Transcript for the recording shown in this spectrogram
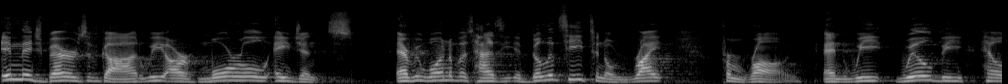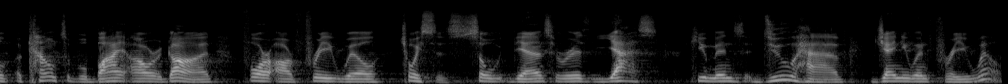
image bearers of God, we are moral agents. Every one of us has the ability to know right from wrong, and we will be held accountable by our God for our free will choices. So the answer is yes, humans do have genuine free will.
